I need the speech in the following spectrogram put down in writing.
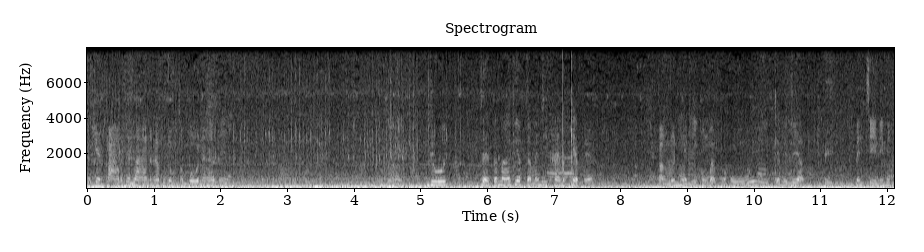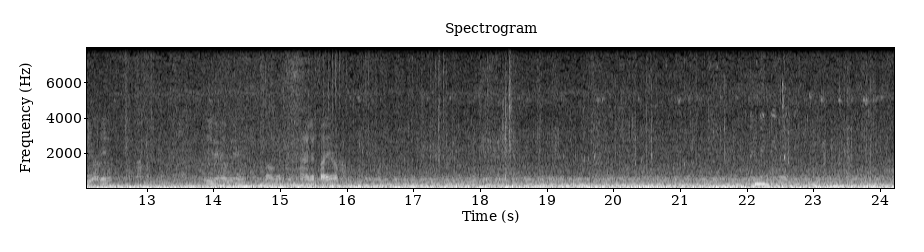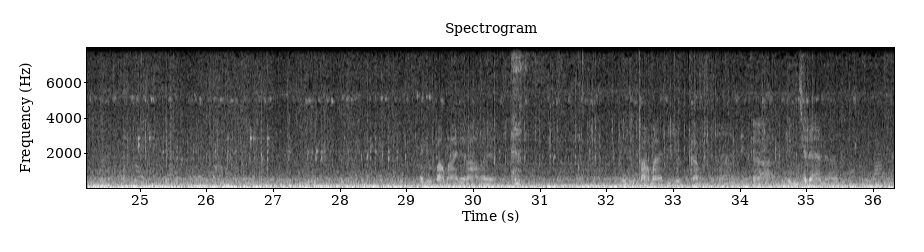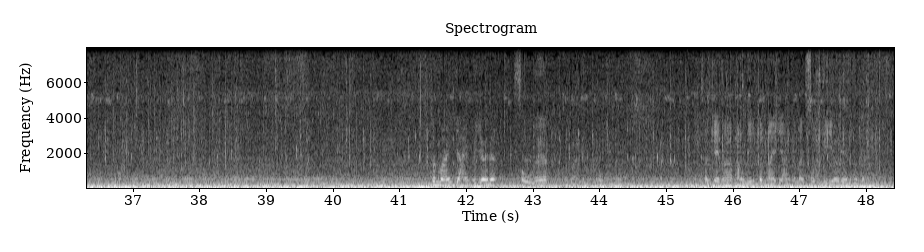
สังเกตป่าประเทศลาวนะครับอุดมสมบูรณ์นะครับนี่ ดูเศษต้นไม้เทียบแต่ไม่มีใครมาเก็บเลยฝั่งนู้นเห็นนี่คงแบบโอ้โหเก็บไปเรียบเป็นจีนนี่ไม่เหลือเลยนะนี่นะครับเนี่ยเราก็เดินทางกันไปครับ ต้นไม้ใหญ่ไปเยอะนะ สูงเลยนะสังเกตว่าฝั่งนี้ต้นไม้ใหญ่ต้นไม้สูงไปเยอะเลยนะครับ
